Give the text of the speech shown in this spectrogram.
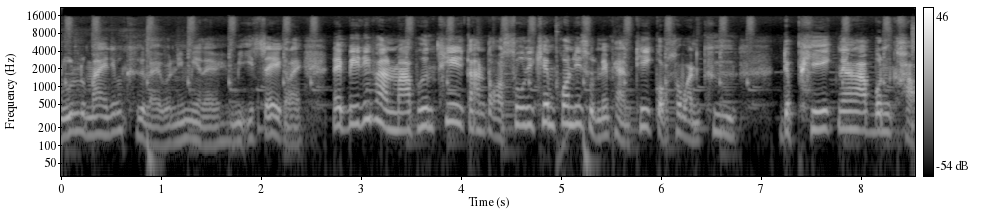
รู้หรือไม่นี่มันคืออะไรวันนี้มีอะไรมีอิสเซกอะไร ในปีที่ผ่านมาพื้นที่การต่อสู้ที่เข้มข้นที่สุดในแผนที่เกาะสวรรค์คือ The Peak นะครับบนเขา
